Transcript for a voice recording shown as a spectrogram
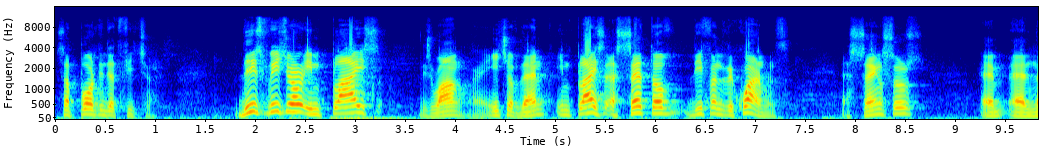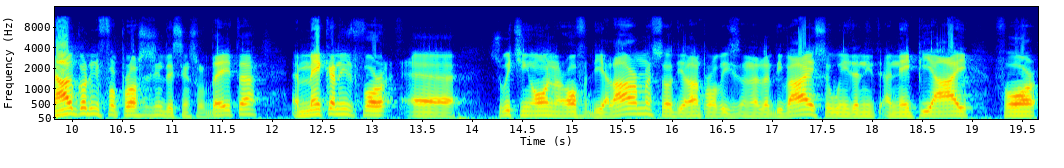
supporting that feature. This feature implies this one uh, each of them implies a set of different requirements a sensors um, an algorithm for processing the sensor data a mechanism for uh, switching on or off the alarm. So the alarm probably is another device so we need an api for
